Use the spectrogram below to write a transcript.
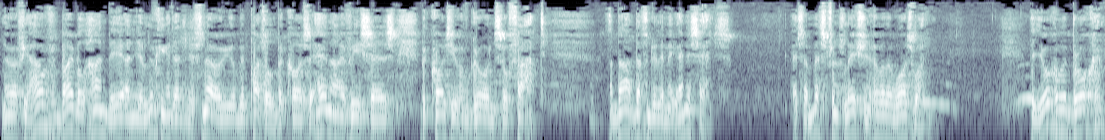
Now, if you have Bible handy and you're looking at it just now, you'll be puzzled because NIV says, because you have grown so fat. And that doesn't really make any sense. It's a mistranslation, if ever there was one. The yoke will be broken,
